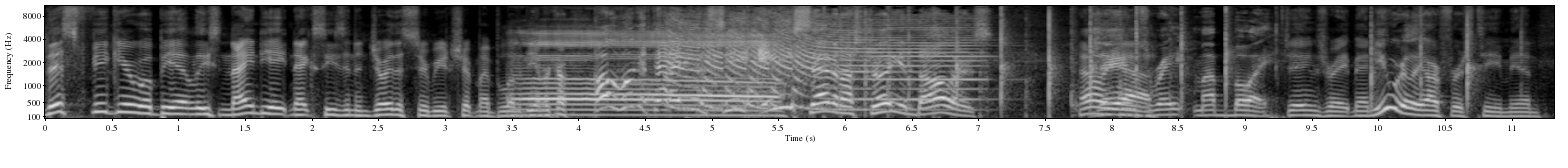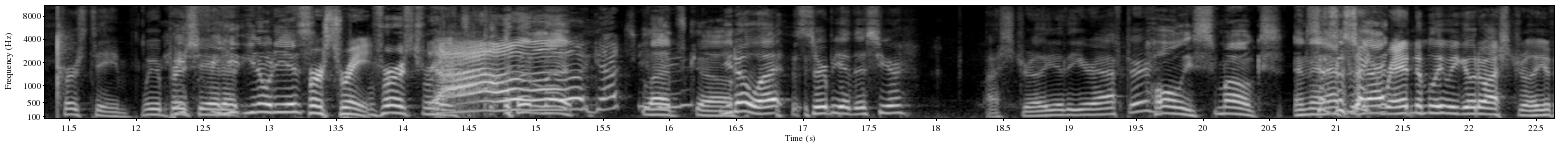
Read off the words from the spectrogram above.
This figure will be at least ninety-eight next season. Enjoy the Serbia trip, my beloved. gamer. oh, look at that! Oh. Eighty-seven Australian dollars. Hell James yeah, Rate, my boy. James Wright, man. You really are first team, man. First team. We appreciate He's- it. You know what he is? First rate. First rate. Ah, oh, Let, got you. let's go. You know what? Serbia this year, Australia the year after. Holy smokes! And then So after just like that, ranrandomly we go to Australia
